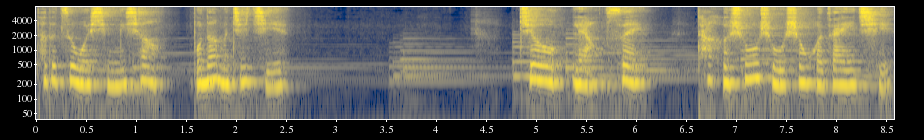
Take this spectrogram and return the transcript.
他的自我形象不那么积极。就两岁，他和叔叔生活在一起。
